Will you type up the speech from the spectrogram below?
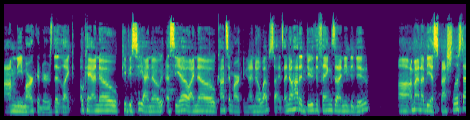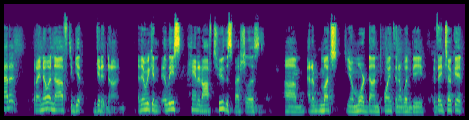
omni marketers that like okay, I know PPC, I know SEO, I know content marketing, I know websites, I know how to do the things that I need to do. Uh, I might not be a specialist at it, but I know enough to get get it done, and then we can at least hand it off to the specialist um, at a much you know more done point than it would be if they took it,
